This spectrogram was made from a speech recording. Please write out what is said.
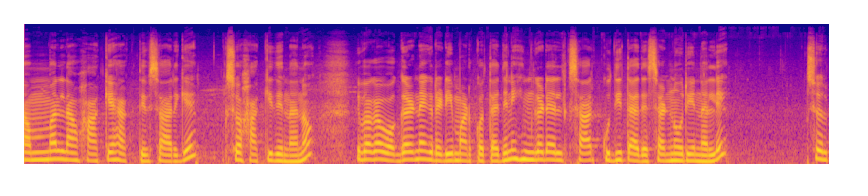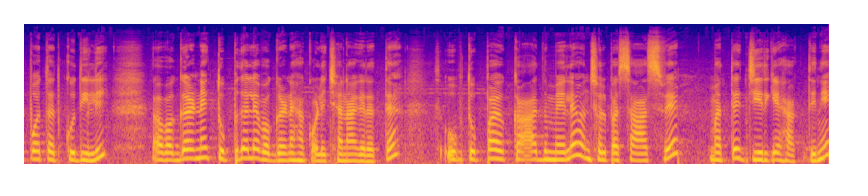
ನಮ್ಮಲ್ಲಿ ನಾವು ಹಾಕೇ ಹಾಕ್ತೀವಿ ಸಾರಿಗೆ. ಸೊ ಹಾಕಿದ್ದೀನಿ ನಾನು. ಇವಾಗ ಒಗ್ಗರಣೆಗೆ ರೆಡಿ ಮಾಡ್ಕೋತಾ ಇದ್ದೀನಿ. ಹಿಂದ್ಗಡೆ ಅಲ್ಲಿ ಸಾರು ಕುದೀತಾ ಇದೆ ಸಣ್ಣ ಊರಿನಲ್ಲಿ ಸ್ವಲ್ಪ ಹೊತ್ತು ಅದು ಕುದೀಲಿ ಒಗ್ಗರಣೆಗೆ ತುಪ್ಪದಲ್ಲೇ ಒಗ್ಗರಣೆ ಹಾಕ್ಕೊಳ್ಳಿ ಚೆನ್ನಾಗಿರುತ್ತೆ. ಉಪ್ಪು, ತುಪ್ಪ ಕಾದ ಮೇಲೆ ಒಂದು ಸ್ವಲ್ಪ ಸಾಸಿವೆ ಮತ್ತು ಜೀರಿಗೆ ಹಾಕ್ತೀನಿ.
